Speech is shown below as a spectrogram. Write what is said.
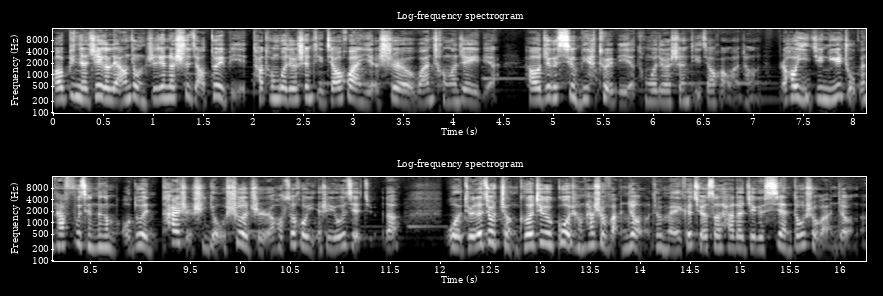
然后，并且这个两种之间的视角对比，他通过这个身体交换也是完成了这一点。还有这个性别对比也通过这个身体交换完成了，然后以及女主跟她父亲那个矛盾开始是有设置，然后最后也是有解决的。我觉得就整个这个过程它是完整的，就每个角色他的这个线都是完整的。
